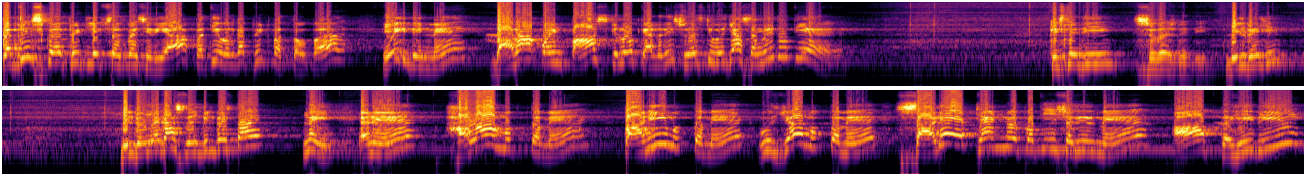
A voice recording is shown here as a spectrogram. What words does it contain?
प्रति square feet leaf surface area प्रति वर्ग फीट पत्तों पर एक दिन में 12.5 किलो कैलोरी सूरज की ऊर्जा संग्रहित होती है। किसने दी? सूरज ने दी। बिल भेजे? बिल भेजेगा सूरज बिल भेजता है? नहीं। यानी हवा मुक्त में, पानी मुक्त में, ऊर्जा मुक्त में साढ़े अट्ठानवे प्रति शरीर में आप कहीं भी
